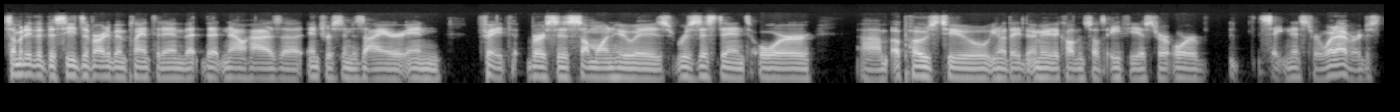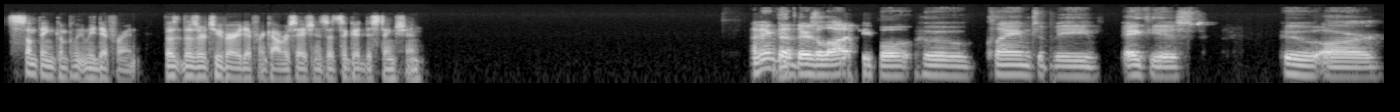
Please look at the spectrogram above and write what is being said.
Somebody that the seeds have already been planted in that that now has an interest and desire in faith versus someone who is resistant or um, opposed to, you know, they maybe they call themselves atheist or or Satanist or whatever, just something completely different. Those those are two very different conversations. That's a good distinction. I think that there's a lot of people who claim to be atheists who are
